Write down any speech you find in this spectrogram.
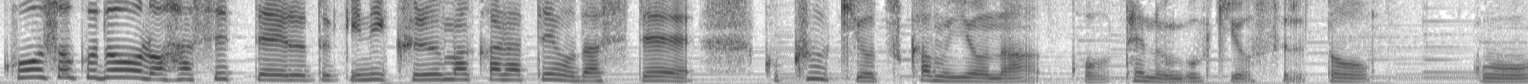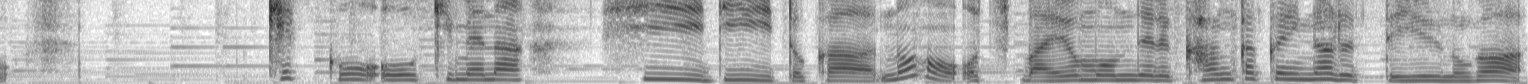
高速道路走っている時に車から手を出してこう空気をつかむようなこう手の動きをするとこう結構大きめな CD とかのおつばいを揉んでる感覚になるっていうのが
